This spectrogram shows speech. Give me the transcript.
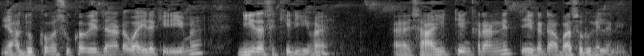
මේ අදුක්කම සුඛ වේදනාට වෛර කිරීම, නීරස කිරීම සාහිත්‍යයෙන් කරන්නේත් ඒකට අවසුරු හෙලන එක.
